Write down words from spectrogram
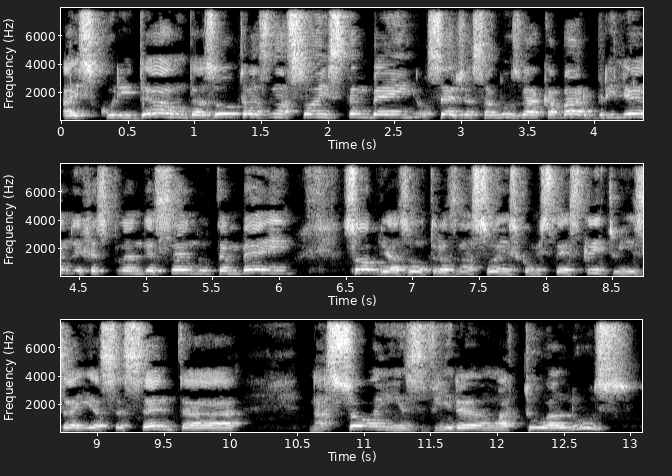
a escuridão das outras nações também, ou seja, essa luz vai acabar brilhando e resplandecendo também sobre as outras nações, como está escrito em Isaías 60. Nações virão a tua luz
